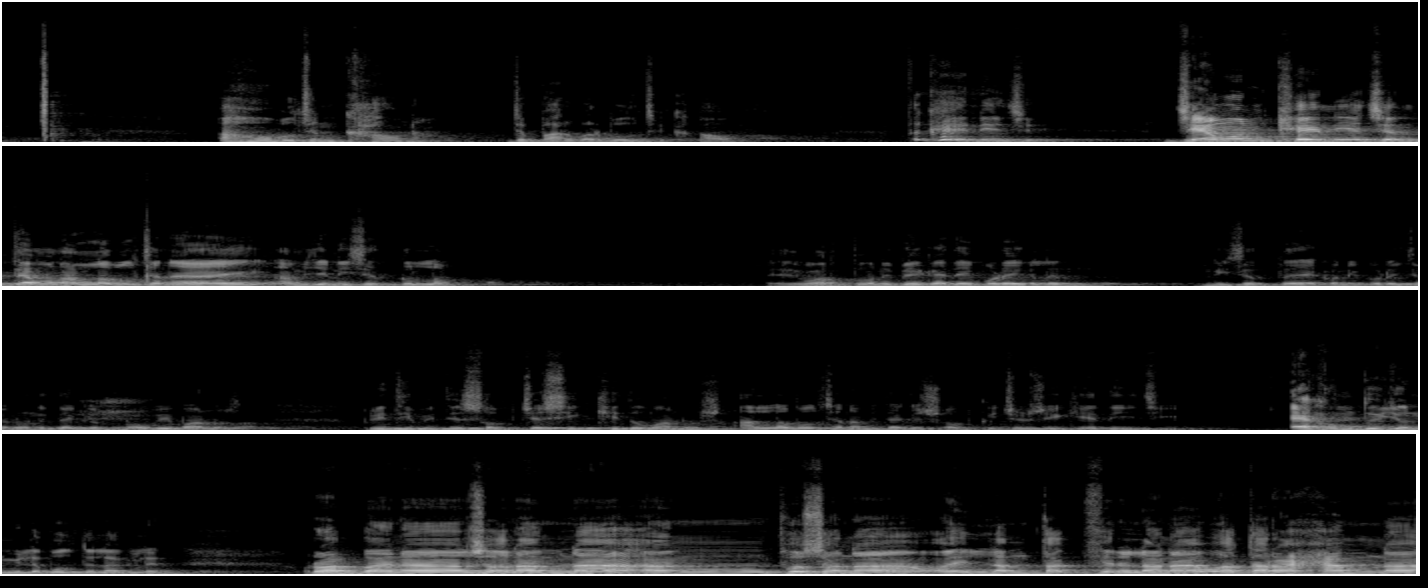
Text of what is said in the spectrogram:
আহা বলছেন, খাও না। যে বারবার বলছে, খাও। তো খেয়ে নিয়েছে। যেমন খেয়ে নিয়েছেন, তেমন আল্লাহ বলছেন, এই, আমি যে নিষেধ করলাম। এবার তো উনি বেকায়দায় পড়ে গেলেন। নিষেধ তো এখনই করেছেন। উনি তো একজন নবী মানুষ। পৃথিবীতে সবচেয়ে শিক্ষিত মানুষ। আল্লাহ বলছেন, আমি তাকে সব কিছু শিখিয়ে দিয়েছি। এখন দুইজন মিলে বলতে লাগলেন, রব্বানা সালামনা আনফুসানা ওয়া ইল্লাম তাগফির লানা ওয়া তারহামনা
